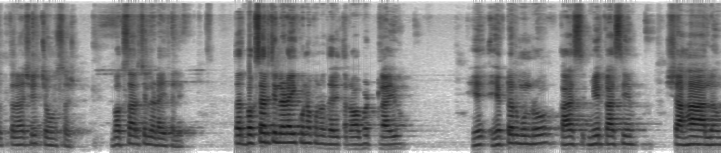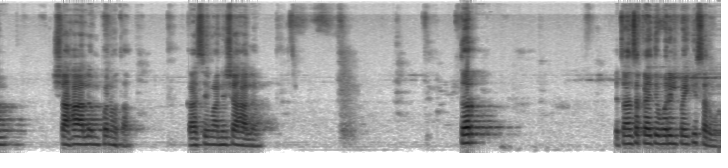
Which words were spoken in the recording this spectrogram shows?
सतराशे चौसष्ट. बक्सारची लढाई झाली. तर बक्सारची लढाई कोणाकोणात झाली? तर रॉबर्ट क्लाईव्ह हे हेक्टर मुनरो कास मीर कासिम शाह आलम शहा आलम पण होता. कासिम आणि शाह आलम तर याचा आन्सर काय ते वरीलपैकी सर्व.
